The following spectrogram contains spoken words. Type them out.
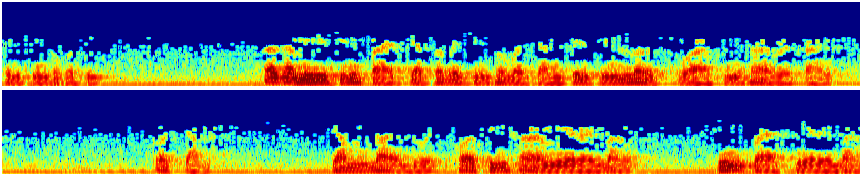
เป็นสินปกติ ถ้าถ้ามีสินแปดจัดก็เป็นสินพระมจันเป็นสินเลิศกว่าสินห้าประการก็จำ จำได้ด้วยว่าสินห้ามีอะไรบ้างสินแปดมีอะไรบ้าง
